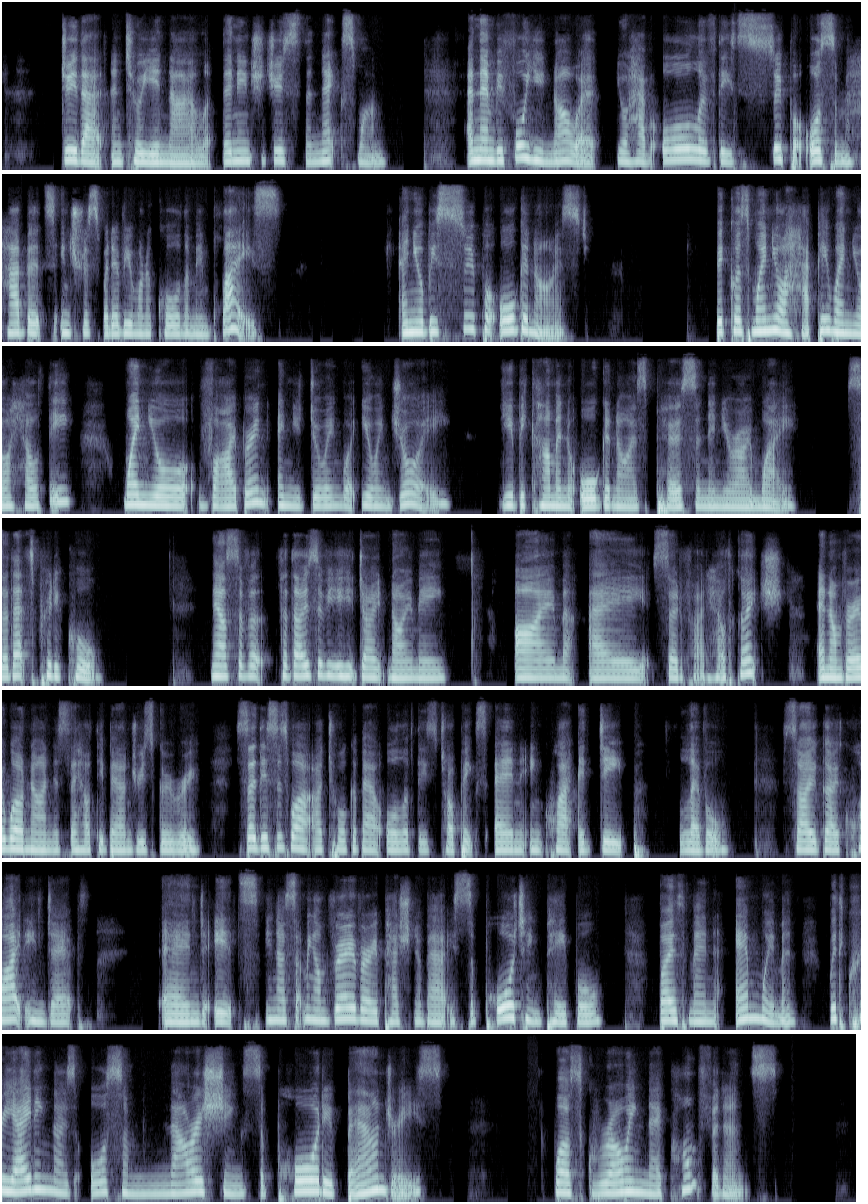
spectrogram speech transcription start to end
Do that until you nail it. Then introduce the next one. And then before you know it, you'll have all of these super awesome habits, interests, whatever you want to call them, in place and you'll be super organized. Because when you're happy, when you're healthy, when you're vibrant and you're doing what you enjoy, you become an organized person in your own way. So that's pretty cool. Now, so for, for those of you who don't know me, I'm a certified health coach and I'm very well known as the Healthy Boundaries Guru. So, this is why I talk about all of these topics and in quite a deep level. So go quite in depth. And it's, you know, something I'm very, very passionate about is supporting people, both men and women, with creating those awesome, nourishing, supportive boundaries whilst growing their confidence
